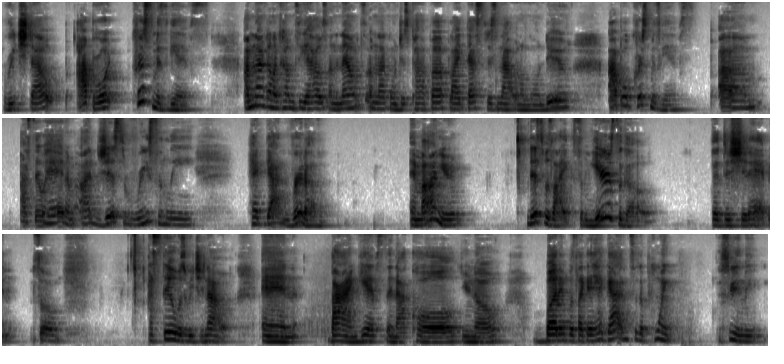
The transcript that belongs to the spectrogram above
reached out. I brought Christmas gifts. I'm not going to come to your house unannounced. I'm not going to just pop up. Like, that's just not what I'm going to do. I bought Christmas gifts. Um, I still had them. I just recently had gotten rid of them. And mind you, this was like some years ago that this shit happened. So I still was reaching out and buying gifts and I called, you know, but it was like it had gotten to the point, excuse me,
